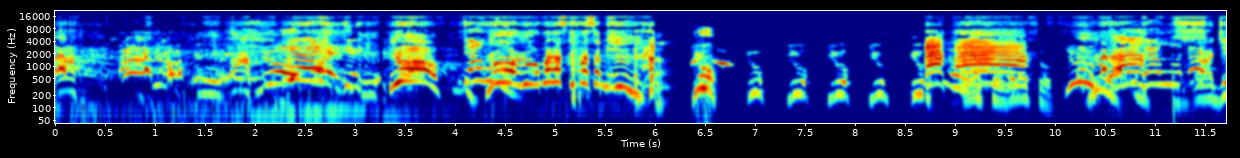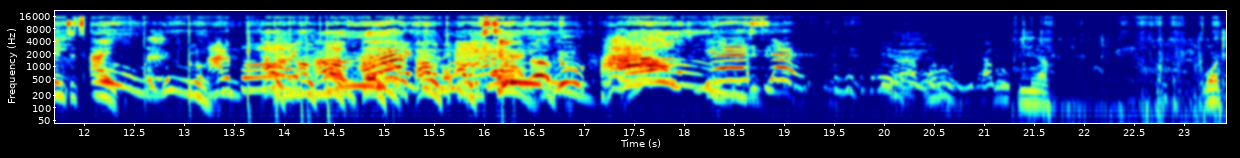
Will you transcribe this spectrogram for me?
Baby! You! You! You! You! You! You! Relaxo, relaxo. You! Agent, it's I. Out, out, out, out, out, out. It's time. You! Out! Yes, sir! Nina. What?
